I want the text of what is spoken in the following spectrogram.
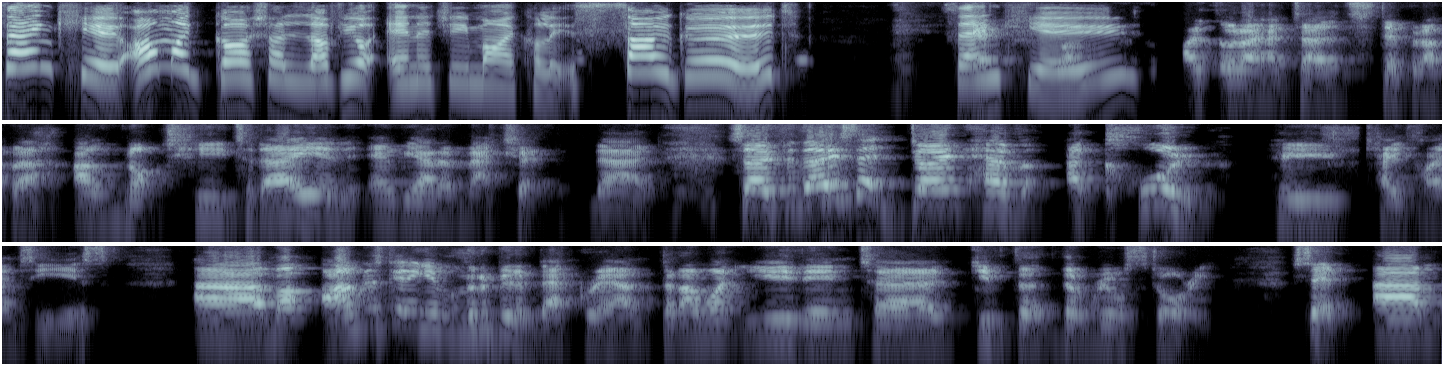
Thank you. Oh my gosh, I love your energy, Michael. It's so good. Thank yeah, you. Well, I thought I had to step it up a, a notch here today and, and be able to match it. No. So, for those that don't have a clue who Kay Clancy is, um, I'm just going to give a little bit of background, but I want you then to give the, the real story. Said, um,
